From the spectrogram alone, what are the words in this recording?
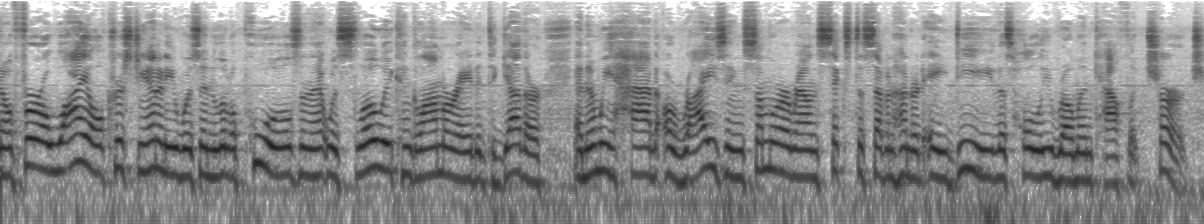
know, for a while, Christianity was in little pools and that was slowly conglomerated together. And then we had a rising somewhere around 6 to 700 AD, this Holy Roman Catholic Church.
